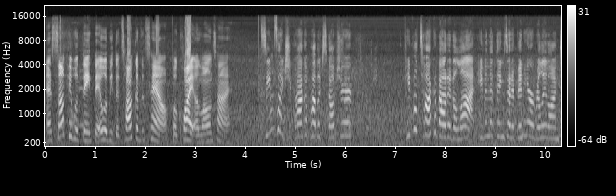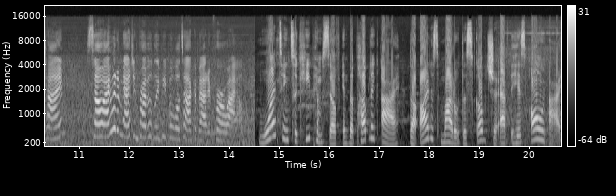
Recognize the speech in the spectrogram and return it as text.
and some people think that it will be the talk of the town for quite a long time. It seems like Chicago Public Sculpture, people talk about it a lot, even the things that have been here a really long time. So I would imagine probably people will talk about it for a while. Wanting to keep himself in the public eye, the artist modeled the sculpture after his own eye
